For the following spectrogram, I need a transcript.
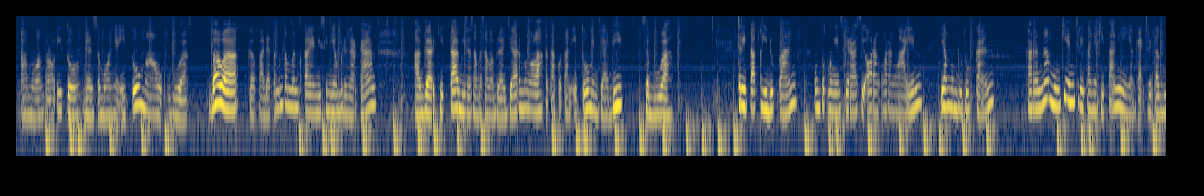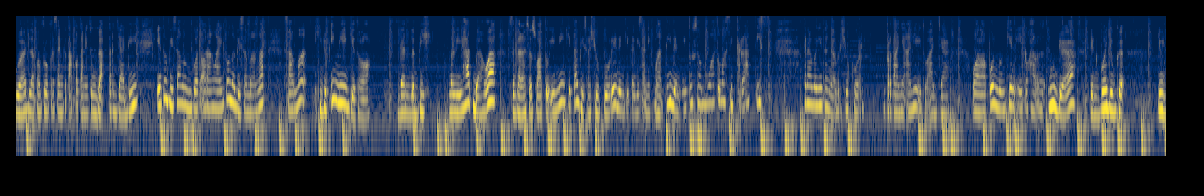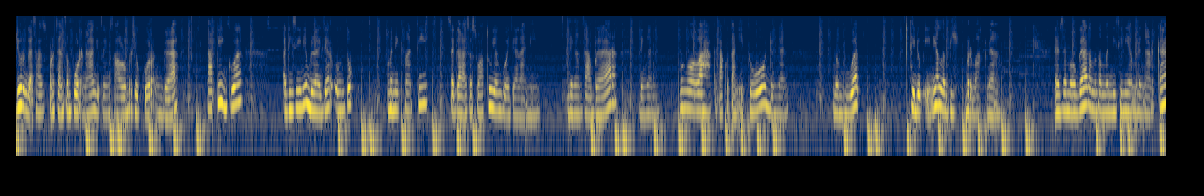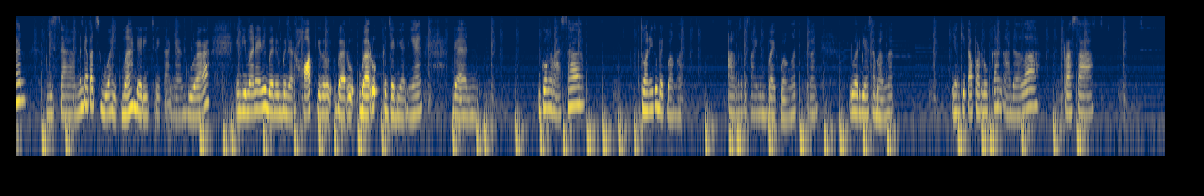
uh, mengontrol itu. Dan semuanya itu mau gue bawa kepada teman-teman sekalian di sini yang mendengarkan agar kita bisa sama-sama belajar mengolah ketakutan itu menjadi sebuah cerita kehidupan untuk menginspirasi orang-orang lain yang membutuhkan karena mungkin ceritanya kita nih yang kayak cerita gue 80% ketakutan itu nggak terjadi itu bisa membuat orang lain tuh lebih semangat sama hidup ini gitu loh. Dan lebih melihat bahwa segala sesuatu ini kita bisa syukuri dan kita bisa nikmati dan itu semua tuh masih gratis. Kenapa kita nggak bersyukur? Pertanyaannya itu aja. Walaupun mungkin itu hal mudah dan gue juga jujur nggak 100% sempurna gitu yang selalu bersyukur enggak tapi gue eh, di sini belajar untuk menikmati segala sesuatu yang gue jalani dengan sabar, dengan mengolah ketakutan itu, dengan membuat hidup ini lebih bermakna. Dan semoga teman-teman di sini yang mendengarkan bisa mendapat sebuah hikmah dari ceritanya gue yang di mana ini benar-benar hot gitu baru baru kejadiannya dan gue ngerasa Tuhan itu baik banget. Alam semesta ini baik banget gitu kan. Luar biasa banget. Yang kita perlukan adalah rasa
